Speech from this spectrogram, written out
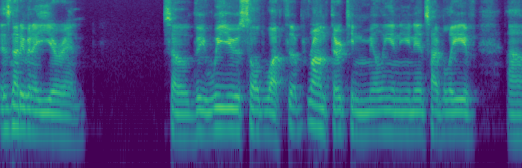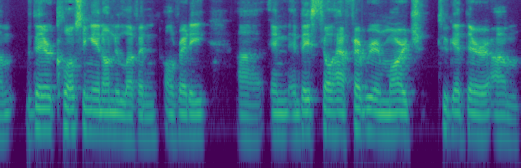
it's not even a year in. So the Wii U sold what around 13 million units, I believe. Um, they're closing in on 11 already, uh, and and they still have February and March to get their um,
